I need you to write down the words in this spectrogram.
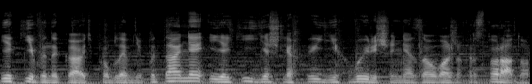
які виникають проблемні питання і які є шляхи їх вирішення, зауважив ресторатор.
